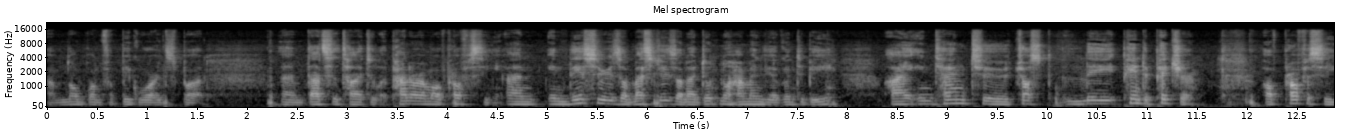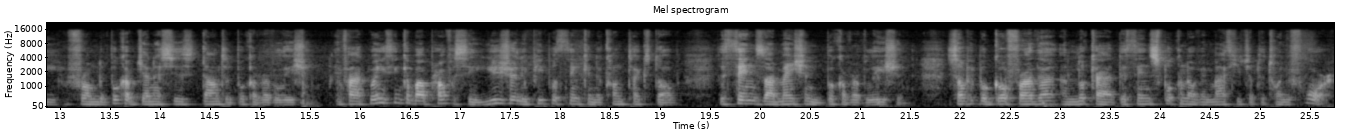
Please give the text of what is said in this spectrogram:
I'm not one for big words, but um, that's the title, a panorama of prophecy. And in this series of messages, and I don't know how many there are going to be, I intend to just lay paint a picture of prophecy from the book of Genesis down to the book of Revelation. In fact, when you think about prophecy, usually people think in the context of the things I mentioned in the book of Revelation. Some people go further and look at the things spoken of in Matthew chapter 24.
